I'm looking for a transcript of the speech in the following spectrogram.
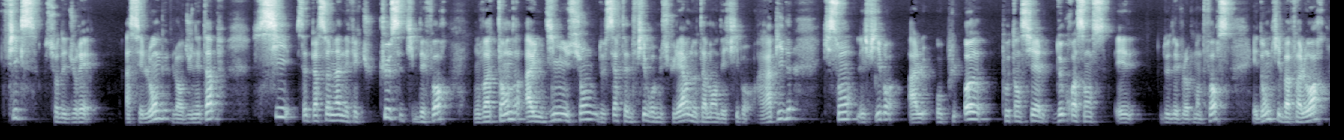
fixe sur des durées assez longues lors d'une étape, si cette personne-là n'effectue que ce type d'effort, on va tendre à une diminution de certaines fibres musculaires, notamment des fibres rapides, qui sont les fibres au plus haut potentiel de croissance et de développement de force. Et donc, il va falloir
